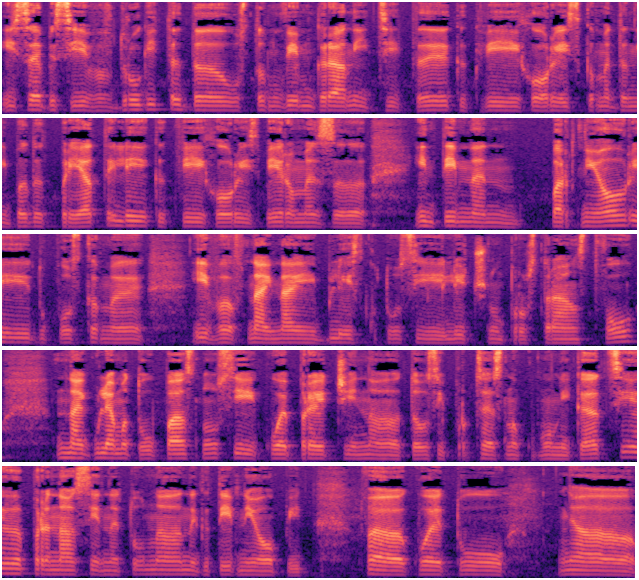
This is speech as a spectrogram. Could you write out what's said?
и себе си и в другите, да установим границите, какви хора искаме да ни бъдат приятели, какви хора избираме за интимен партньор и допускаме и в най-най-близкото си лично пространство. Най-голямата опасност и кое пречи на този процес на комуникация, пренасенето на негативния опит. Това, което а,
